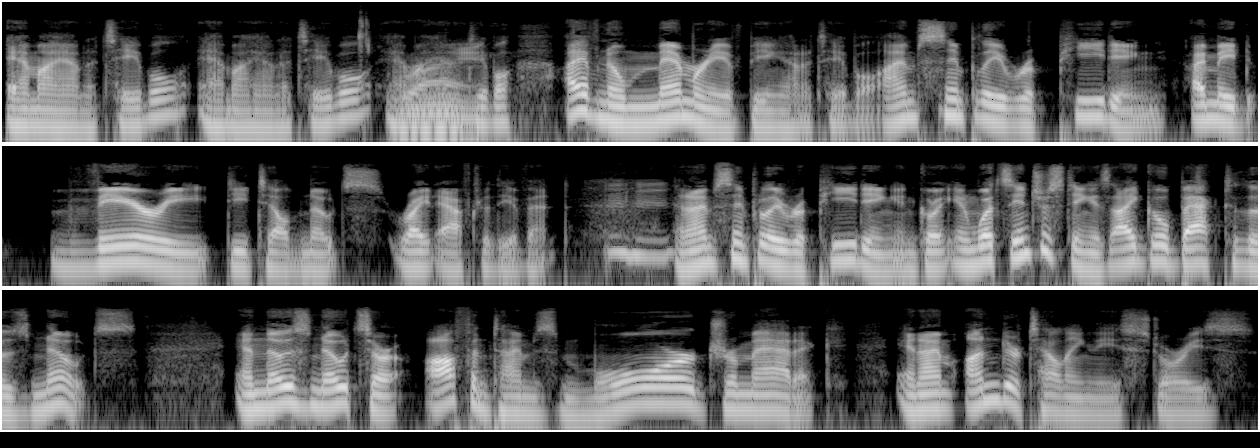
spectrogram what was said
Am I on a table? Am I on a table? Am I on a table? I have no memory of being on a table. I'm simply repeating. I made very detailed notes right after the event. Mm-hmm. And I'm simply repeating and going. And what's interesting is I go back to those notes, and those notes are oftentimes more dramatic. And I'm undertelling these stories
